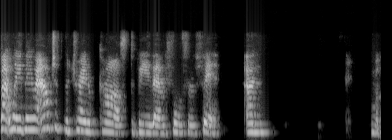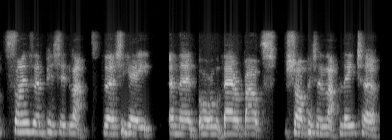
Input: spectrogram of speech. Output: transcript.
that way they were out of the train of cars to be then fourth and fifth. And Sainz then pitted lap 38 and then, or thereabouts, Charles pitted a lap later.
